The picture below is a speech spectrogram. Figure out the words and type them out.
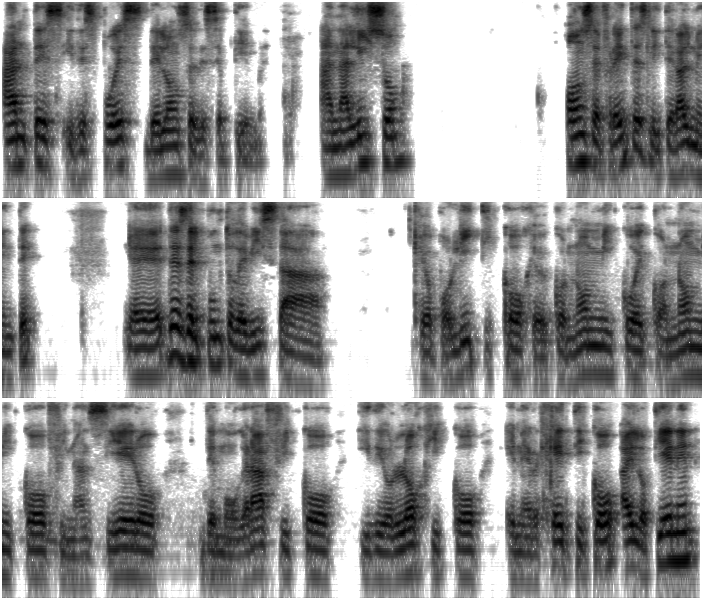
antes y después del 11 de septiembre. Analizo 11 frentes, literalmente, desde el punto de vista geopolítico, geoeconómico, económico, financiero, demográfico, ideológico, energético. Ahí lo tienen.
